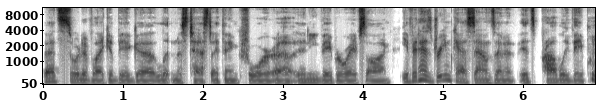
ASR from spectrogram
That's sort of like a big uh, litmus test I think for uh, any vaporwave song. If it has Dreamcast sounds in it, it's probably vapor.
